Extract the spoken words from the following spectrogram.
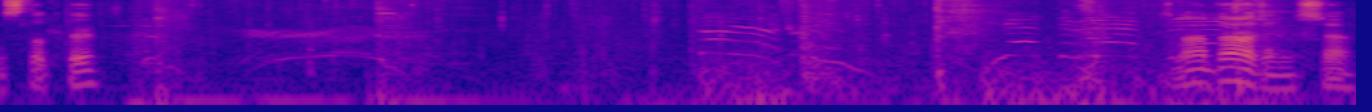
One slipped through. It's not dodging, so.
